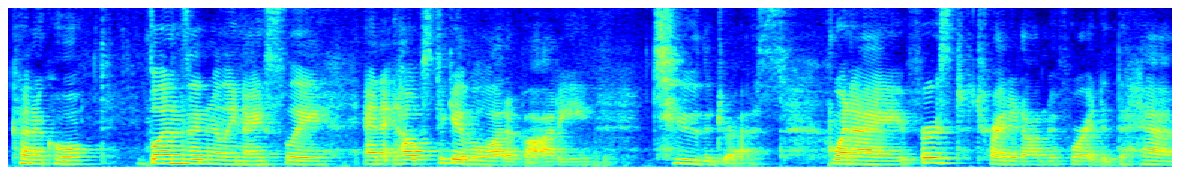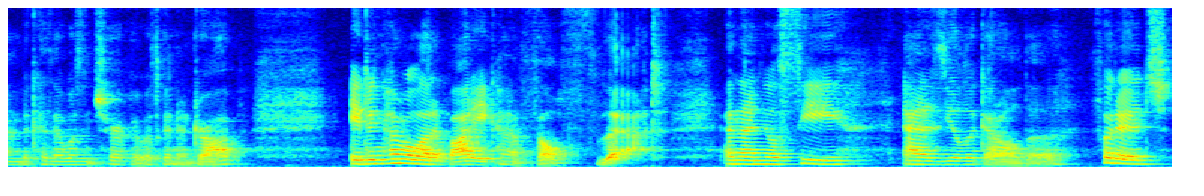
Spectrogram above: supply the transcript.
Kind of cool. It blends in really nicely and it helps to give a lot of body to the dress. When I first tried it on before I did the hem because I wasn't sure if it was going to drop, it didn't have a lot of body, it kind of fell flat. And then you'll see as you look at all the footage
